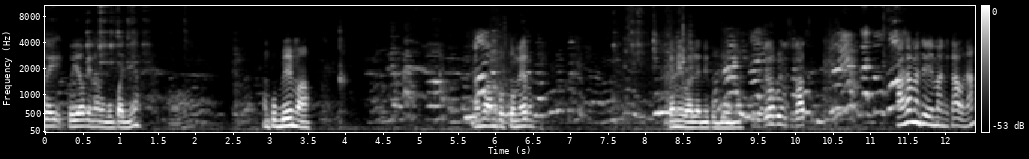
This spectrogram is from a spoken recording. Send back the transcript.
Okay, kuya, na ang problema, ano ang customer? Kami wala may problema. Asa man si Iman, ikaw na?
